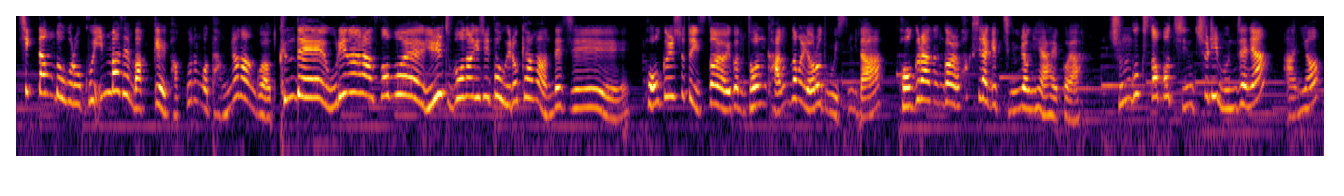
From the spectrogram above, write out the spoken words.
식당도 그렇고 입맛에 맞게 바꾸는 거 당연한 거야. 근데 우리나라 서버에 일 두 번 하기 싫다고 이렇게 하면 안 되지. 버그일 수도 있어요. 이건 전 가능성을 열어두고 있습니다. 버그라는 걸 확실하게 증명해야 할 거야. 중국 서버 진출이 문제냐? 아니요.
